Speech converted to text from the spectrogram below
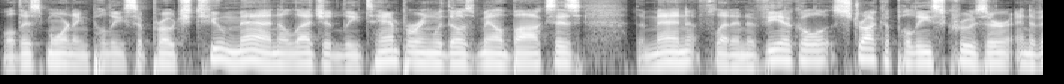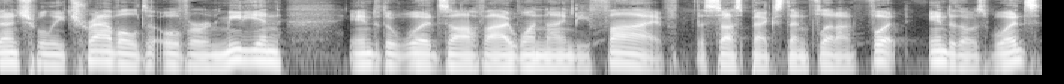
Well, this morning, police approached two men allegedly tampering with those mailboxes. The men fled in a vehicle, struck a police cruiser, and eventually traveled over a median into the woods off I 195. The suspects then fled on foot into those woods.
